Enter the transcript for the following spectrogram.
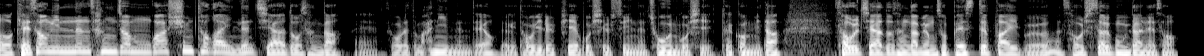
어, 개성 있는 상점과 쉼터가 있는 지하도 상가 예, 서울에도 많이 있는데요. 여기 더위를 피해 보실 수 있는 좋은 곳이 될 겁니다. 서울 지하도 상가 명소 베스트 5 서울시설공단에서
